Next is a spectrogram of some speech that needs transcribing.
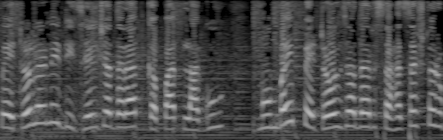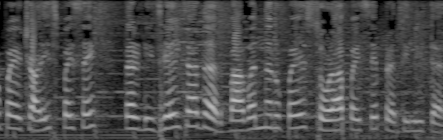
पेट्रोल आणि डिझेलच्या दरात कपात लागू मुंबईत पेट्रोलचा दर सहासष्ट रुपये चाळीस पैसे तर डिझेलचा दर बावन्न रुपये सोळा पैसे प्रति लिटर.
